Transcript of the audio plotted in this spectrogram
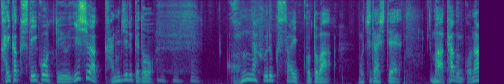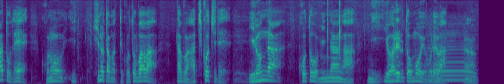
改革していこうっていう意思は感じるけど、こんな古臭い言葉持ち出してまあ多分この後でこの「火の玉」って言葉は多分あちこちでいろんなことをみんながに言われると思うよ俺は。うん。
